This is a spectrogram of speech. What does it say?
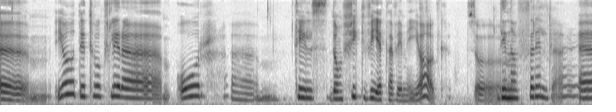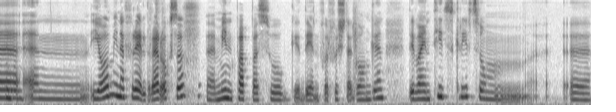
Ehm, ja, det tog flera år ehm, tills de fick veta vem är jag. Så, Dina föräldrar? Eh, en, ja, mina föräldrar också. Eh, min pappa såg den för första gången. Det var en tidskrift som, eh,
